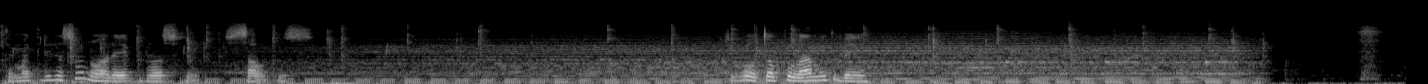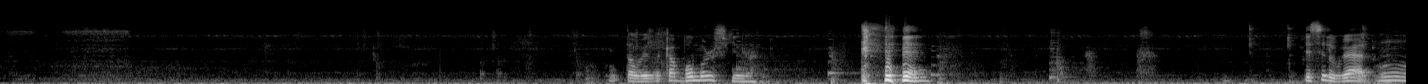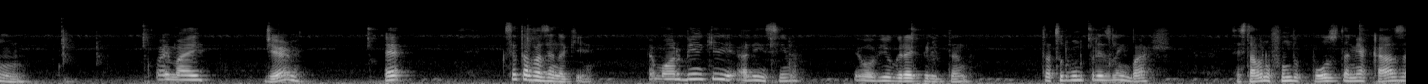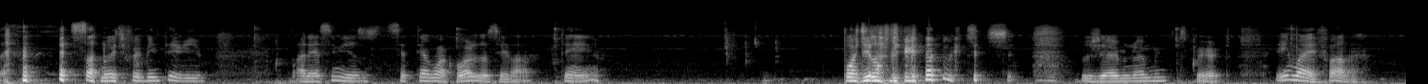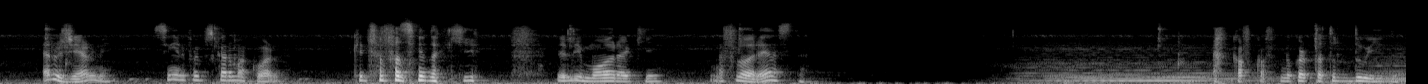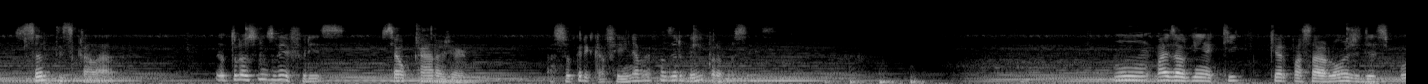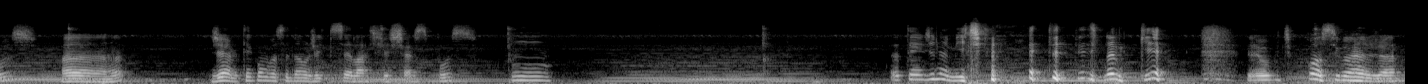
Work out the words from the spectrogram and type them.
Tem uma trilha sonora aí para os nossos saltos. A gente voltou a pular muito bem. Talvez acabou a morfina. Esse lugar... Hum. Oi, Mai. Jeremy? É. O que você está fazendo aqui? Eu moro bem aqui, ali em cima. Eu ouvi o Greg gritando. Tá todo mundo preso lá embaixo. Você estava no fundo do pouso da minha casa. Essa noite foi bem terrível. Parece mesmo. Você tem alguma corda, sei lá? Tenho. Pode ir lá pegar. o Germe não é muito esperto. Ei, Mai, fala. Era o Germe? Sim, ele foi buscar uma corda. O que ele está fazendo aqui? Ele mora aqui. Na floresta? cof, cof. Meu corpo tá tudo doído. Santa escalada. Eu trouxe uns refris. Você é o cara, Jeremy. Açúcar e cafeína vai fazer bem para vocês. Hum, mais alguém aqui quer passar longe desse poço? Aham. Jeremy, tem como você dar um jeito, sei lá, de fechar esse poço? Hum. Eu tenho dinamite. tem dinamite? Eu tipo, consigo arranjar.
